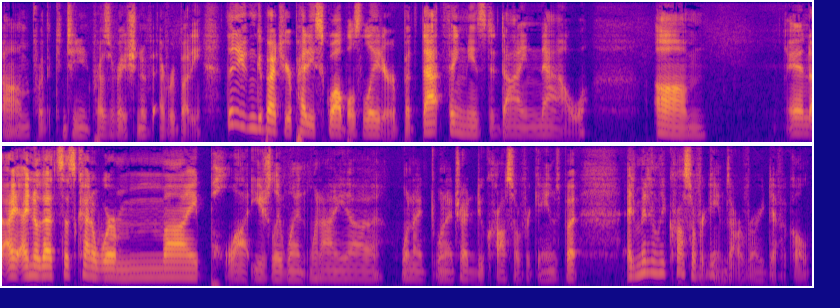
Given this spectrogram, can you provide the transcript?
um, for the continued preservation of everybody. Then you can get back to your petty squabbles later, but that thing needs to die now. Um, and I, I know that's that's kind of where my plot usually went when I uh, when I when I try to do crossover games. But admittedly, crossover games are very difficult.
